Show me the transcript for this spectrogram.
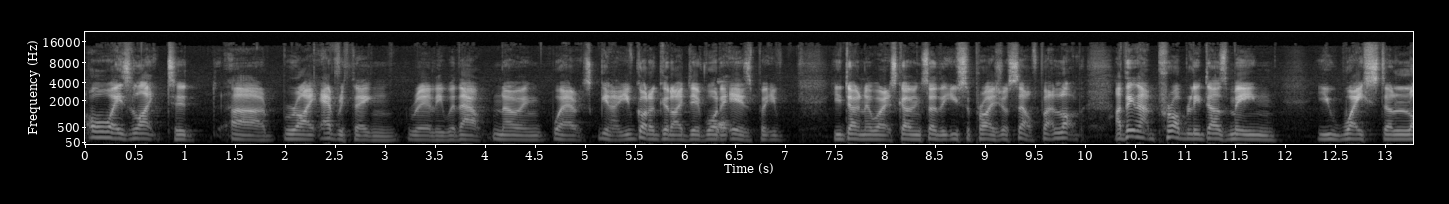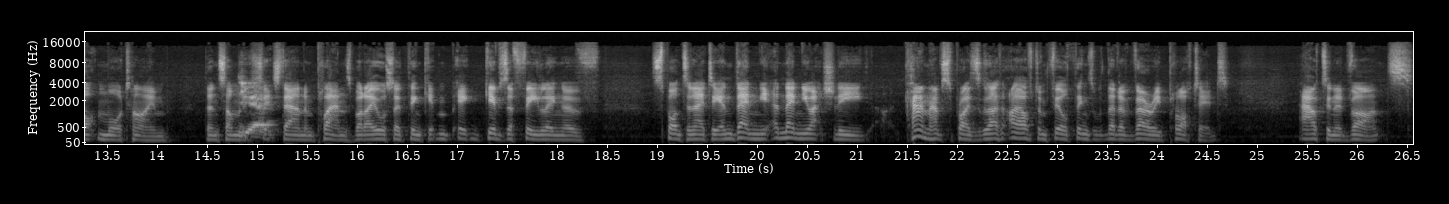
always like to uh, write everything really without knowing where it's. You know, you've got a good idea of what it is, but you've you don't know where it's going so that you surprise yourself. But a lot, I think that probably does mean you waste a lot more time than someone Yeah. who sits down and plans. But I also think it it gives a feeling of spontaneity, and then and then you actually can have surprises. Because I, I often feel things that are very plotted out in advance.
